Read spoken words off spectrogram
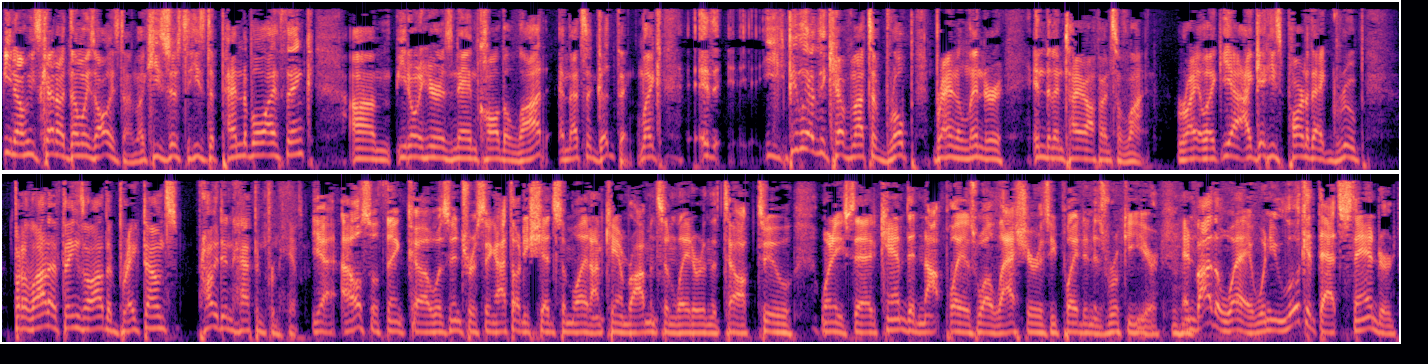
you know, he's kind of done what he's always done. Like he's just he's dependable. I think um, you don't hear his name called a lot, and that's a good thing. Like it, it, people have to be careful not to rope Brandon Linder into the entire offensive line, right? Like yeah, I get he's part of that group, but a lot of things, a lot of the breakdowns probably didn't happen from him. Yeah, I also think uh, was interesting. I thought he shed some light on Cam Robinson later in the talk too, when he said Cam did not play as well last year as he played in his rookie year. Mm-hmm. And by the way, when you look at that standard,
